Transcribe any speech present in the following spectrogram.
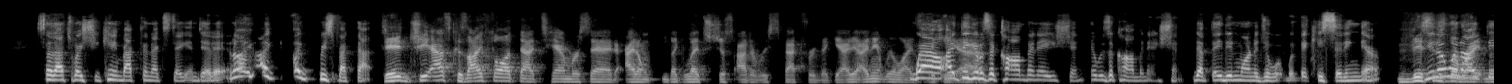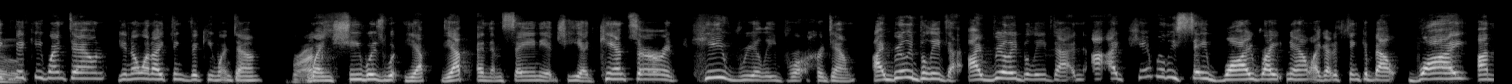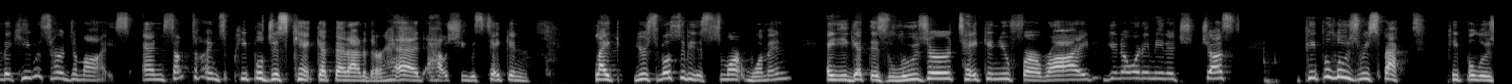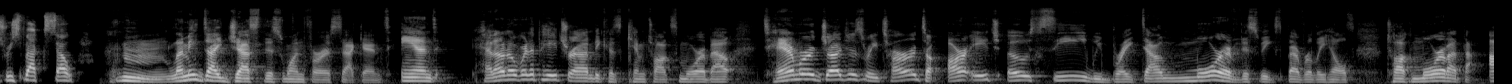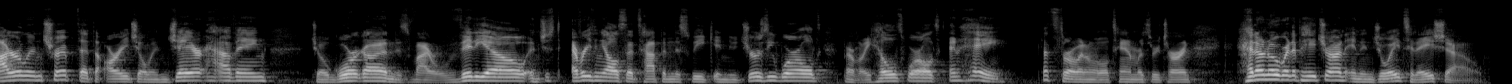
So that's why she came back the next day and did it. And I I, I respect that. Did she ask? Because I thought that Tamra said, I don't like, let's just out of respect for Vicki. I, I didn't realize. Well, Vicki I think asked. it was a combination. It was a combination that they didn't want to do it with Vicki sitting there. This you know when right I think move. Vicki went down? You know what I think Vicki went down? Brooks? when she was yep yep and them saying it she had cancer and he really brought her down. I really believe that. I really believe that and i, I can't really say why right now. I got to think about why um like he was her demise and sometimes people just can't get that out of their head how she was taken. Like you're supposed to be the smart woman and you get this loser taking you for a ride. You know what i mean? It's just people lose respect people lose respect so Hmm, let me digest this one for a second. And head on over to Patreon because Kim talks more about Tamra Judge's return to RHOC. We break down more of this week's Beverly Hills, talk more about the Ireland trip that the RHONJ are having, Joe Gorga and this viral video, and just everything else that's happened this week in New Jersey world, Beverly Hills world. And hey, let's throw in a little Tamra's return. Head on over to Patreon and enjoy today's show.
